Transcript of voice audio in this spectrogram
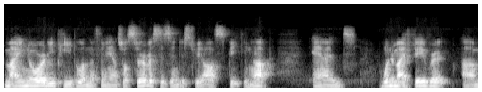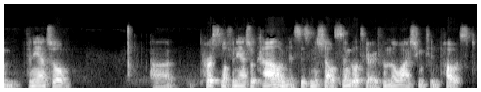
minority people in the financial services industry all speaking up. And one of my favorite um, financial, uh, personal financial columnists is Michelle Singletary from the Washington Post.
